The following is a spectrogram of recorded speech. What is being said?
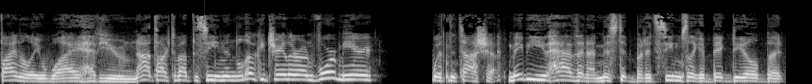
Finally, why have you not talked about the scene in the Loki trailer on Vormir with Natasha? Maybe you have and I missed it, but it seems like a big deal, but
